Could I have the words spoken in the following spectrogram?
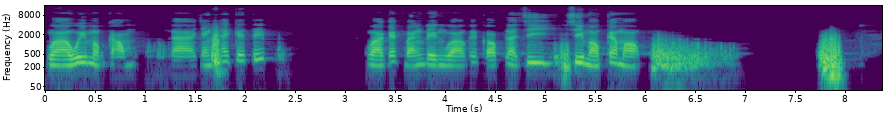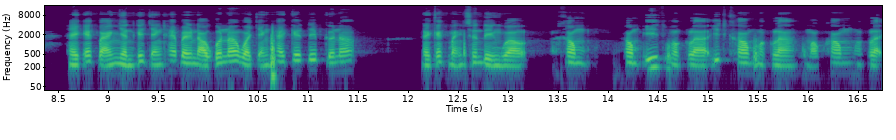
và Q1 cộng là trạng thái kế tiếp và các bạn điền vào cái cột là C, C1K1. thì các bạn nhìn cái trạng thái ban đầu của nó và trạng thái kế tiếp của nó. Thì các bạn sẽ điền vào 0, 0x hoặc là x0 hoặc là 10 hoặc là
